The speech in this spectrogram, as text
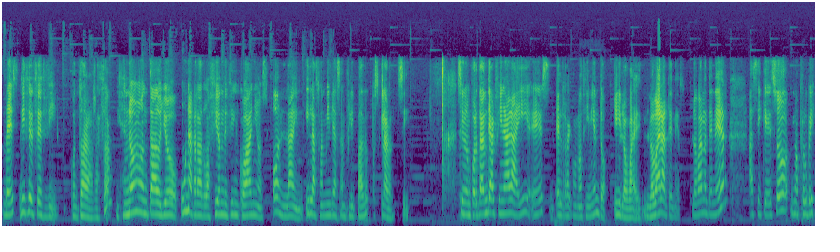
¿ves? Dice Ceci, con toda la razón. Dice, no he montado yo una graduación de cinco años online y las familias han flipado. Pues claro sí. Si lo importante al final ahí es el reconocimiento y lo, va- lo van a tener, lo van a tener, así que eso no os preocupéis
